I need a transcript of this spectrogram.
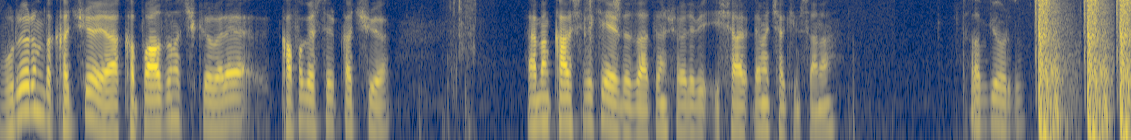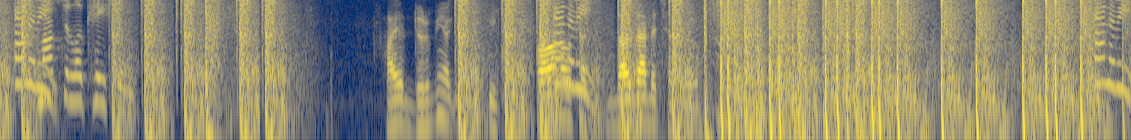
Vuruyorum da kaçıyor ya. Kapı ağzına çıkıyor böyle kafa gösterip kaçıyor. Hemen karşıdaki evde zaten. Şöyle bir işaretleme çakayım sana. Tamam gördüm. Enemy! Marked a location. Hayır dürbün yok. 2x falan olsa lazerle çakıyorum. Enemy!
